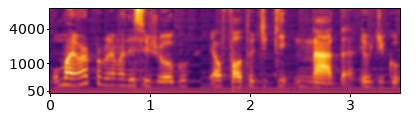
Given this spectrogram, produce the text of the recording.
O maior problema desse jogo é o fato de que nada, eu digo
